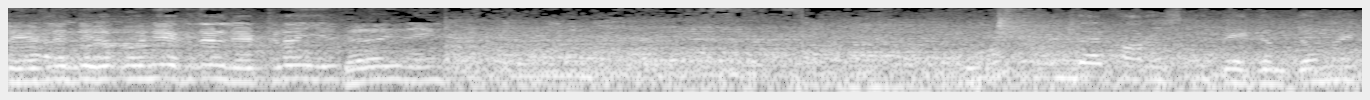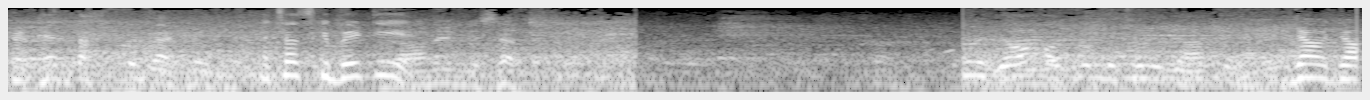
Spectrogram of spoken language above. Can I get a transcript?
लेट लेते हैं कोई नहीं एक दिन लेटना ही है। चलो जी नहीं। और उसकी बेगम दोनों इकट्ठे तख्त पर बैठे हुए अच्छा उसकी बेटी है। जाओ जाते हैं जाओ। जाओ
